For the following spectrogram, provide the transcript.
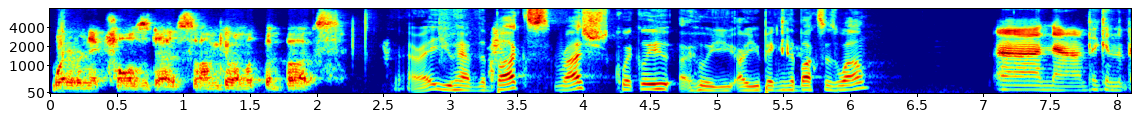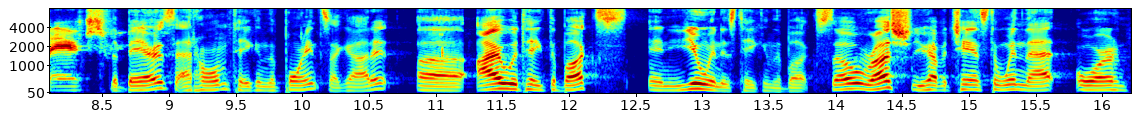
whatever Nick Foles does. So I'm going with the Bucks. All right, you have the Bucks. Rush quickly. Who are you, are you picking the Bucks as well? Uh, nah, I'm picking the Bears. The Bears at home taking the points. I got it. Uh, I would take the Bucks, and Ewan is taking the Bucks. So Rush, you have a chance to win that or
